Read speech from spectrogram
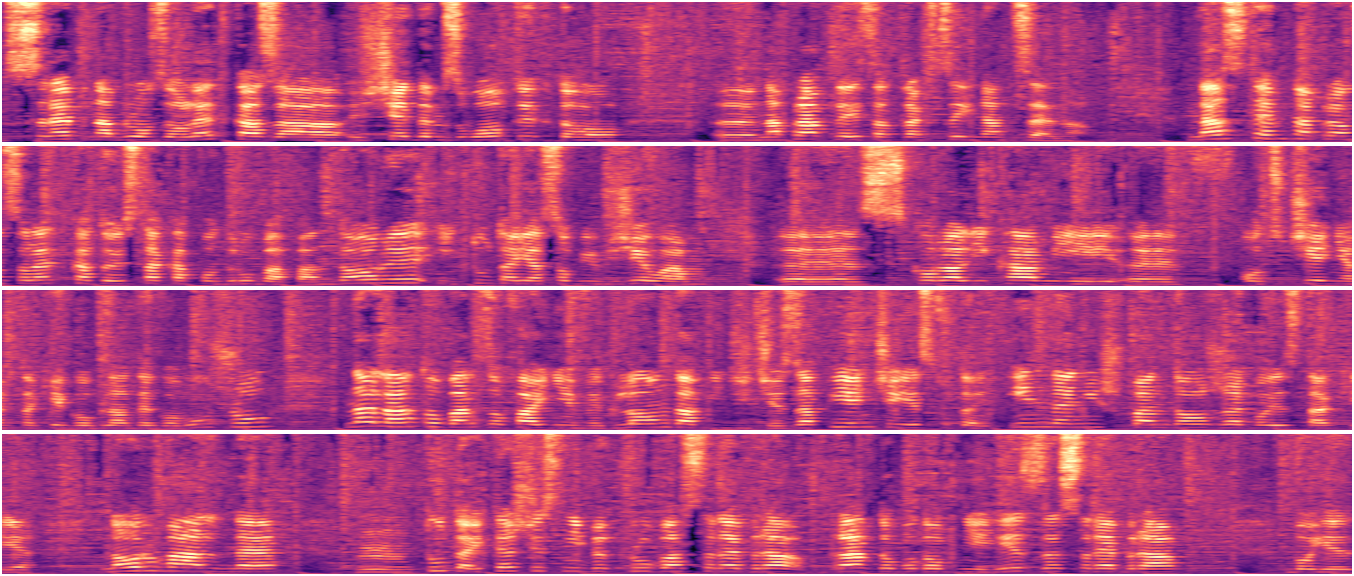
y, srebrna brązoletka za 7 zł to y, naprawdę jest atrakcyjna cena. Następna bransoletka to jest taka podróba Pandory i tutaj ja sobie wzięłam y, z koralikami y, w odcieniach takiego bladego różu. Na lato bardzo fajnie wygląda, widzicie zapięcie jest tutaj inne niż w Pandorze, bo jest takie normalne. Mm, Tutaj też jest niby próba srebra, prawdopodobnie jest ze srebra, bo je,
